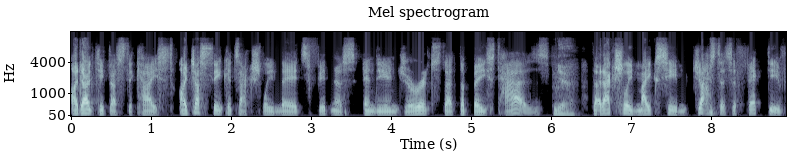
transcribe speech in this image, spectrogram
I don't think that's the case. I just think it's actually Laird's fitness and the endurance that the beast has Yeah. that actually makes him just as effective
